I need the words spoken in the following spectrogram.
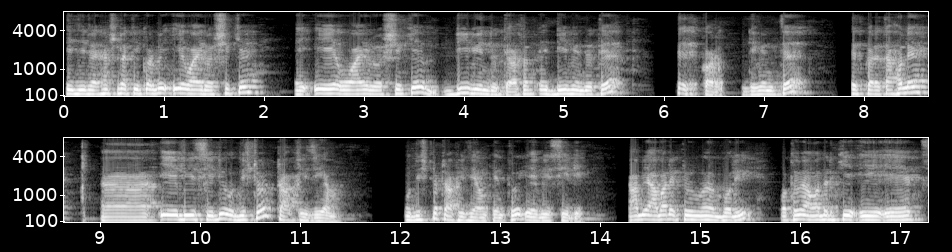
সিডি রেখাংশটা কি করবে? এ ওয়াই রশ্মিকে, এই এ ওয়াই রশ্মিকে ডি বিন্দুতে, অর্থাৎ এই ডি বিন্দুতে ছেদ করে। ডি বিন্দুতে ছেদ করে তাহলে এ বি সি ডি উদ্দিষ্ট ট্রাফিজিয়াম। উদ্দিষ্ট ট্রাফিজিয়াম কিন্তু এ বি সি ডি আমি আবার একটু বলি, প্রথমে আমাদেরকে এ এক্স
